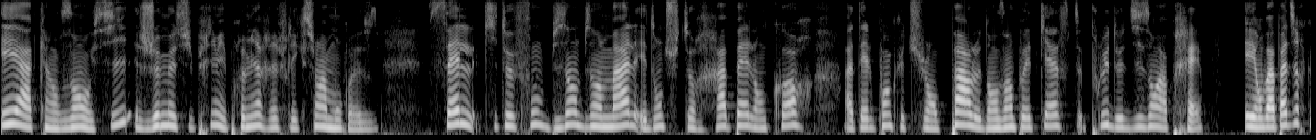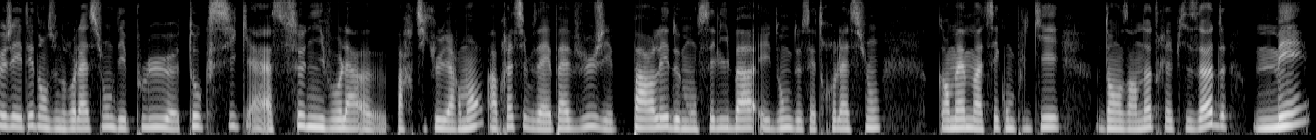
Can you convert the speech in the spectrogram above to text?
et à 15 ans aussi, je me suis pris mes premières réflexions amoureuses. Celles qui te font bien bien mal et dont tu te rappelles encore à tel point que tu en parles dans un podcast plus de 10 ans après. Et on va pas dire que j'ai été dans une relation des plus euh, toxiques à ce niveau-là euh, particulièrement. Après, si vous n'avez pas vu, j'ai parlé de mon célibat et donc de cette relation quand même assez compliqué dans un autre épisode. Mais,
